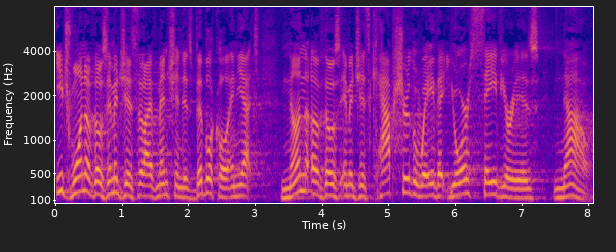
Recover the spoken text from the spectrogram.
Each one of those images that I've mentioned is biblical, and yet none of those images capture the way that your Savior is now,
